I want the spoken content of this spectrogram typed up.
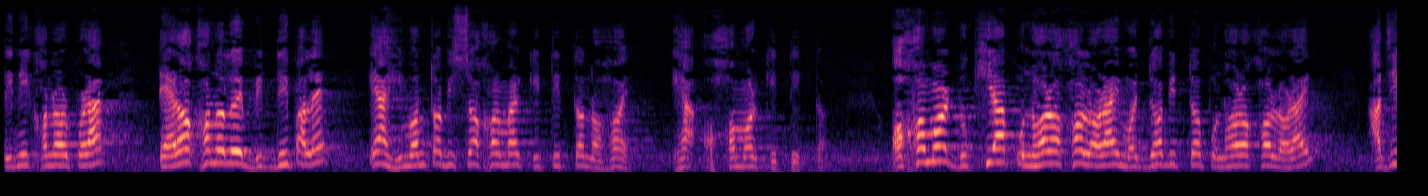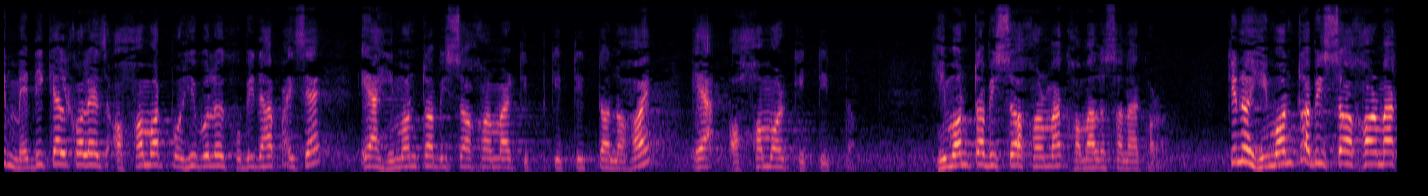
তিনিখনৰ পৰা তেৰখনলৈ বৃদ্ধি পালে এয়া হিমন্ত বিশ্ব শৰ্মাৰ কৃতিত্ব নহয় এয়া অসমৰ কৃতিত্ব। অসমৰ দুখীয়া পোন্ধৰশ ল'ৰাই মধ্যবিত্ত পোন্ধৰশ ল'ৰাই আজি মেডিকেল কলেজ অসমত পঢ়িবলৈ সুবিধা পাইছে এয়া হিমন্ত বিশ্ব শৰ্মাৰ কৃতিত্ব নহয় এয়া অসমৰ কৃতিত্ব। হিমন্ত বিশ্ব শৰ্মাক সমালোচনা কৰক। কিন্তু হিমন্ত বিশ্ব শৰ্মাক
